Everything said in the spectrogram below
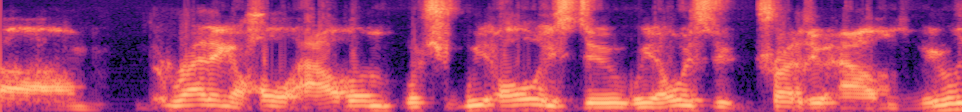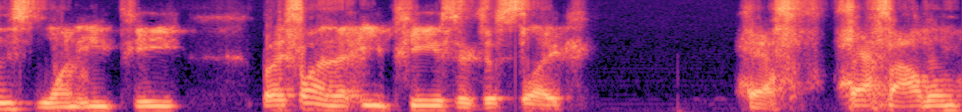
Um, writing a whole album, which we always do. We always do try to do albums. We release one EP, but I find that EPs are just like half half album.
